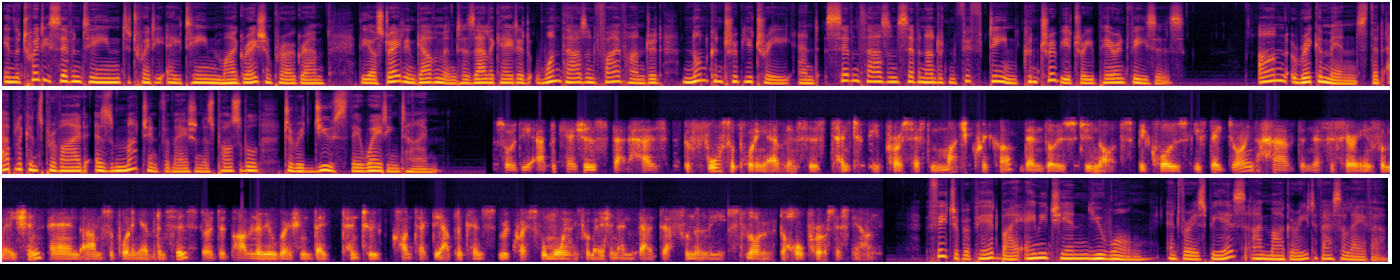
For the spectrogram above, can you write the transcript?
In the 2017 to 2018 migration program, the Australian government has allocated 1,500 non contributory and 7,715 contributory parent visas. Ahn recommends that applicants provide as much information as possible to reduce their waiting time. So the applications that has the full supporting evidences tend to be processed much quicker than those do not because if they don't have the necessary information and um, supporting evidences, the Department of Immigration they tend to contact the applicants request for more information and that definitely slows the whole process down. Feature prepared by Amy Chien Yu Wong and for SBS I'm Margarita Vasileva.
